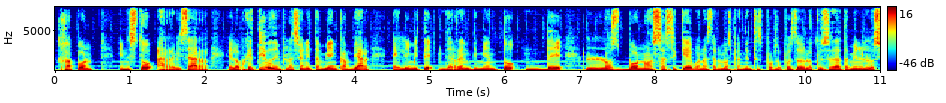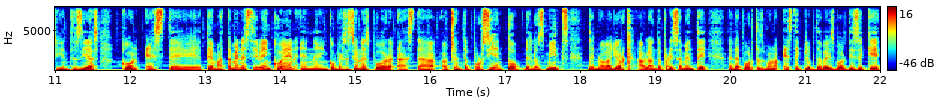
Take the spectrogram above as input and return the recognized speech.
Japón instó a revisar el objetivo de inflación y también cambiar el límite de rendimiento de los bonos. Así que bueno, estaremos pendientes por supuesto de lo que suceda también en los siguientes días con este tema. También Steven Cohen en, conversaciones por hasta 80% de los Mets de Nueva York, hablando precisamente de deportes. Bueno, este club de béisbol dice que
